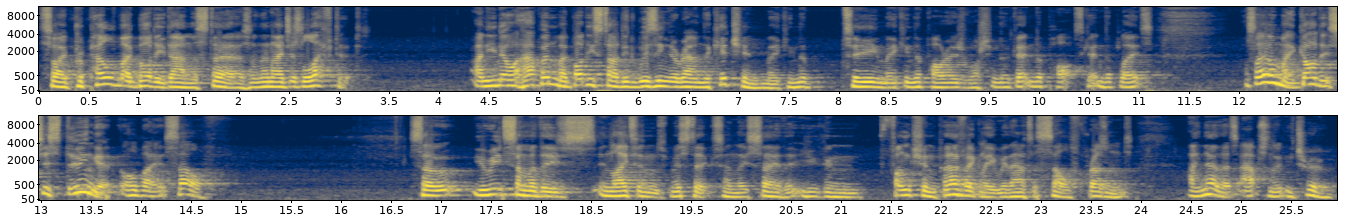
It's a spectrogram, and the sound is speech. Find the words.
So I propelled my body down the stairs and then I just left it. And you know what happened? My body started whizzing around the kitchen, making the tea, making the porridge, washing the, getting the pots, getting the plates. I was like, oh my God, it's just doing it all by itself. So you read some of these enlightened mystics and they say that you can function perfectly without a self present. I know that's absolutely true.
